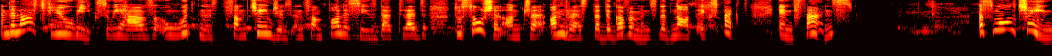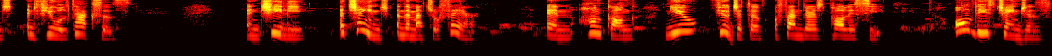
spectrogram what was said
In the last few weeks, we have witnessed some changes in some policies that led to social unrest that the governments did not expect. In France, a small change in fuel taxes. In Chile, a change in the metro fare. In Hong Kong, new fugitive offenders policy. All these changes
